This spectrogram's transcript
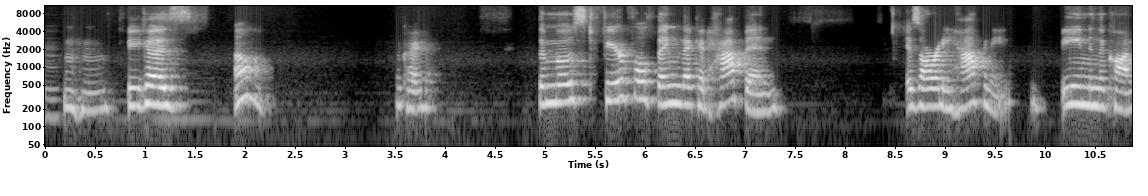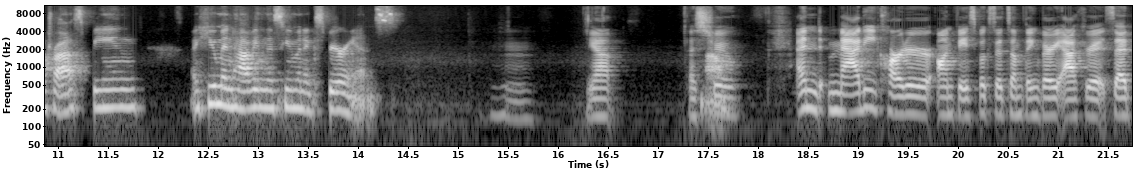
Mm-hmm. mm-hmm. Because oh, okay the most fearful thing that could happen is already happening being in the contrast being a human having this human experience mm-hmm. yeah that's wow. true and maddie carter on facebook said something very accurate said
